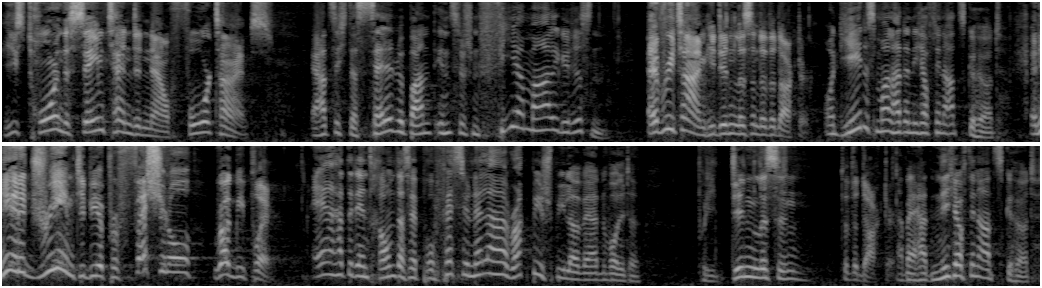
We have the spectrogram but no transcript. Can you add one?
He's torn the same tendon now four times. Er hat sich dasselbe Band inzwischen viermal gerissen. Every time he didn't listen to the doctor. Und jedes Mal hat er nicht auf den Arzt gehört. And he had a dream to be a professional rugby player, Er hatte den Traum, dass er professioneller Rugby-Spieler werden wollte. but he didn't listen to the doctor. Aber er hat nicht auf den Arzt gehört.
